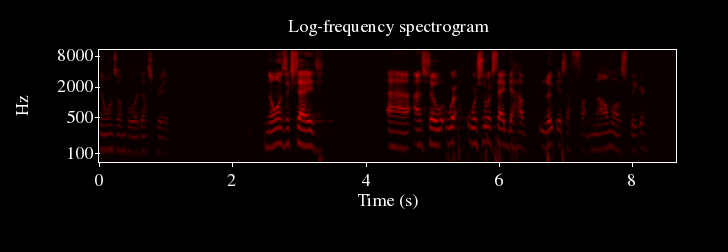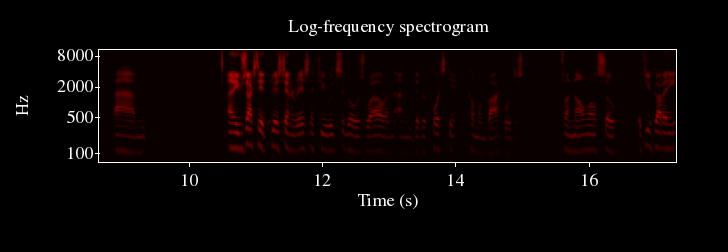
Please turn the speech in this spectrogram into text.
No one's on board. That's great. No one's excited. Uh, and so we're, we're so excited to have Luke as a phenomenal speaker. Um, and he was actually at Grace Generation a few weeks ago as well, and, and the reports came, coming back were just phenomenal. So if you've got any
